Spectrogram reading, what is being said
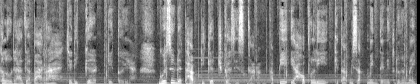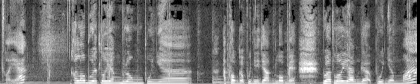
Kalau udah agak parah jadi GERD gitu ya. Gue sih udah tahap di GERD juga sih sekarang. Tapi ya hopefully kita bisa maintain itu dengan baik lah ya. Kalau buat lo yang belum punya atau nggak punya jangan belum ya. Buat lo yang nggak punya mah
